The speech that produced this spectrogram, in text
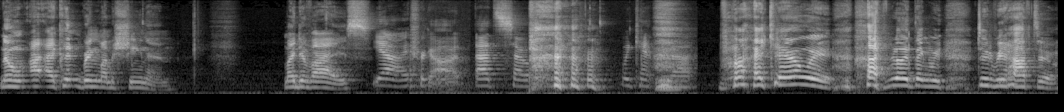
No, I, I couldn't bring my machine in. My device. Yeah, I forgot. That's so funny. we can't do that. Why can't we? I really think we, dude, we have to.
